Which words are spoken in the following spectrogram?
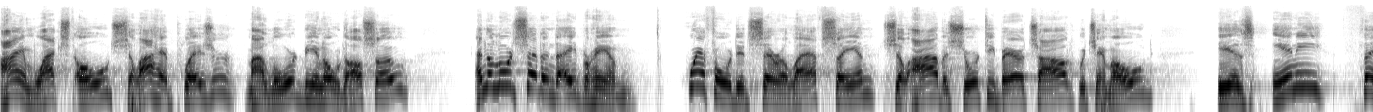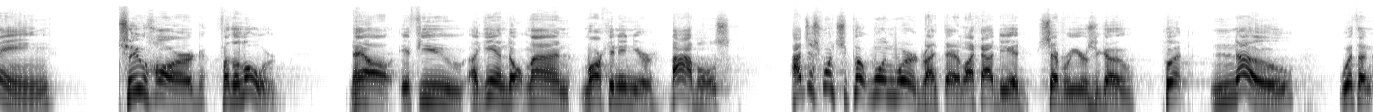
I am waxed old, shall I have pleasure, my Lord being old also? And the Lord said unto Abraham, Wherefore did Sarah laugh, saying, Shall I of a surety bear a child which am old? Is anything too hard for the Lord? Now, if you, again, don't mind marking in your Bibles, I just want you to put one word right there, like I did several years ago. Put no with an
